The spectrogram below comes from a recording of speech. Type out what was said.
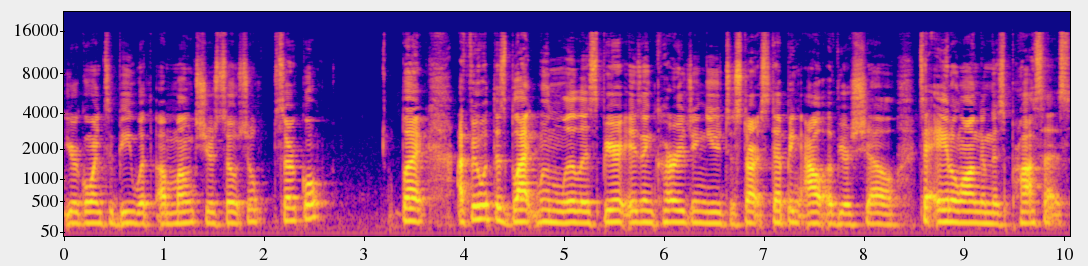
you're going to be with amongst your social circle. But I feel with this Black Moon Lilith, Spirit is encouraging you to start stepping out of your shell to aid along in this process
